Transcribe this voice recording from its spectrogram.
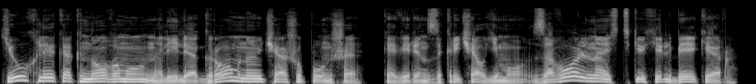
Кюхли, как новому, налили огромную чашу пунша. Каверин закричал ему «За вольность, Кюхельбекер!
